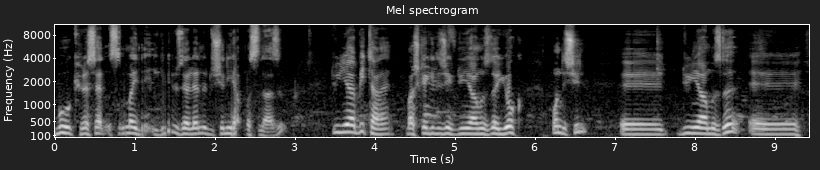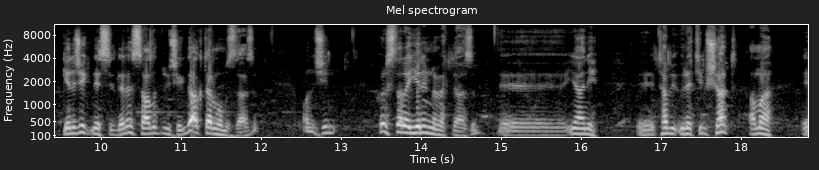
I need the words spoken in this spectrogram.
bu küresel ısınma ile ilgili üzerlerine düşeni yapması lazım. Dünya bir tane, başka gidecek dünyamızda yok. Onun için e, dünyamızı e, gelecek nesillere sağlıklı bir şekilde aktarmamız lazım. Onun için hırslara yenilmemek lazım. E, yani e, tabii üretim şart ama e,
